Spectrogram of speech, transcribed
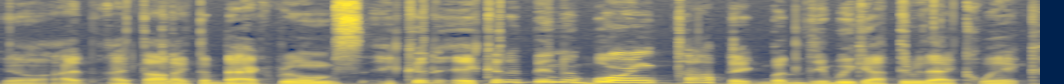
You know, I, I thought like the back rooms. It could it could have been a boring topic, but we got through that quick.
